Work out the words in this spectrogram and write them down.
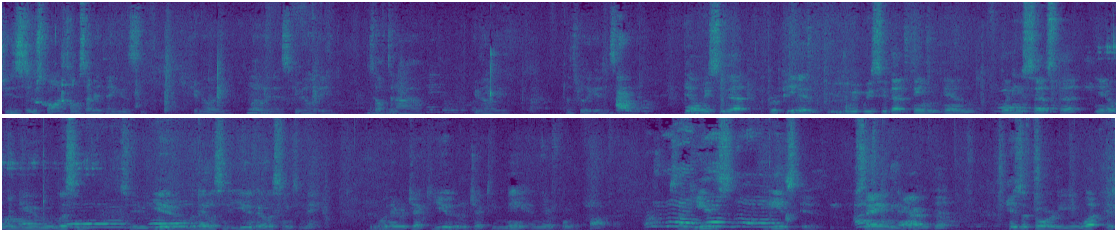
Jesus' response to almost everything is humility, lowliness, humility. self denial, humility. That's really good insight. Yeah, we see that repeated. We, we see that theme in when he says that, you know, when you listen to you, when they listen to you, they're listening to me. And when they reject you, they're rejecting me and therefore the Father. So he's, he's saying there that his authority, what is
